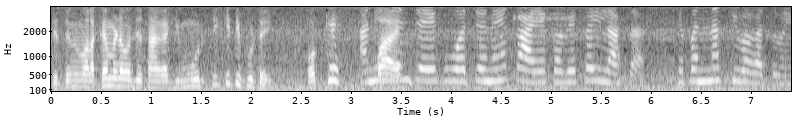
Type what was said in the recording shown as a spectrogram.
ते तुम्ही मला कमेंटमध्ये सांगा की मूर्ती किती फूट आहे. ओके? आणि बाय त्यांचे एक वचन आहे काय कवे कैलासा हे पण नक्की बघा तुम्ही.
